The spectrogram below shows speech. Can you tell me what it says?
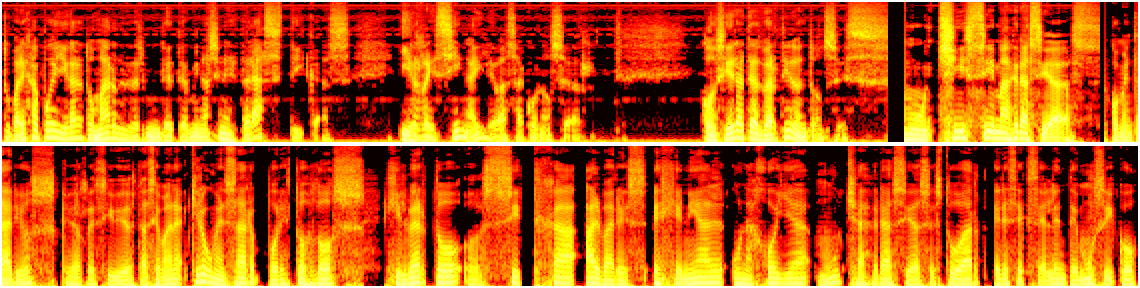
tu pareja puede llegar a tomar determinaciones drásticas y recién ahí le vas a conocer. Considérate advertido entonces. Muchísimas gracias. Comentarios que he recibido esta semana. Quiero comenzar por estos dos. Gilberto Sitja Álvarez, es genial, una joya. Muchas gracias, Stuart. Eres excelente músico.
